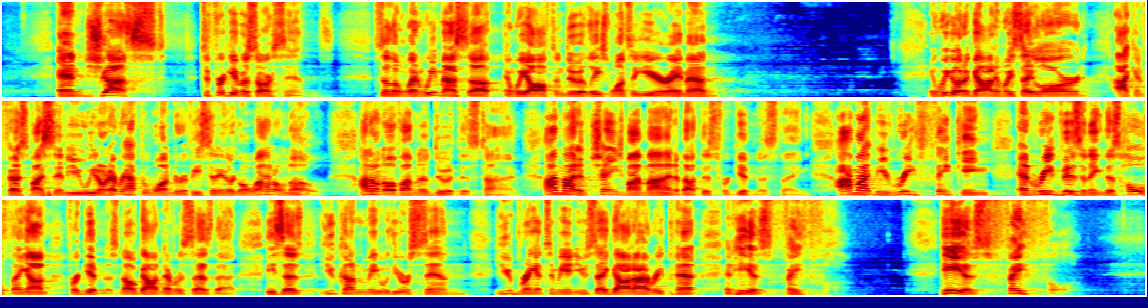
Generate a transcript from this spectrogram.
and just to forgive us our sins. So that when we mess up, and we often do at least once a year, amen? And we go to God and we say, Lord, I confess my sin to you, we don't ever have to wonder if he's sitting there going, Well, I don't know. I don't know if I'm going to do it this time. I might have changed my mind about this forgiveness thing. I might be rethinking and revisiting this whole thing on forgiveness. No, God never says that. He says, You come to me with your sin, you bring it to me, and you say, God, I repent, and he is faithful. He is faithful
